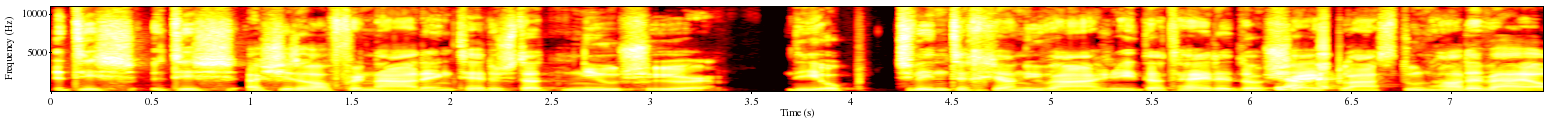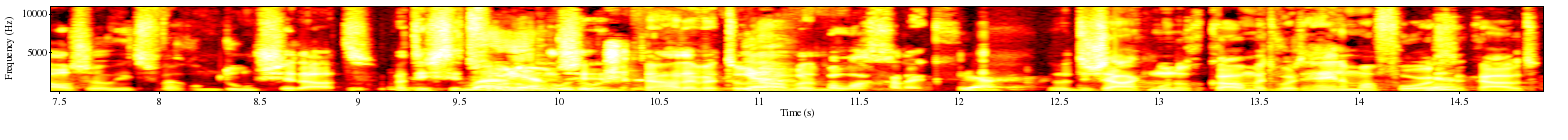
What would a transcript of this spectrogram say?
Het is, het is, als je erover nadenkt, hè, dus dat nieuwsuur, die op 20 januari dat hele dossier Ja. plaatst. Toen hadden wij al zoiets, waarom doen ze dat? Wat is dit Maar voor ja, een onzin? dat? Hadden we toen Ja. al, wat belachelijk. Ja, De zaak moet nog komen, het wordt helemaal voorgekoud.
